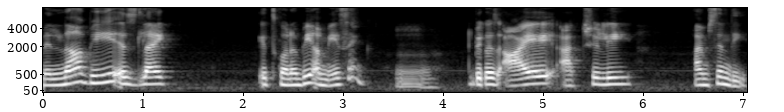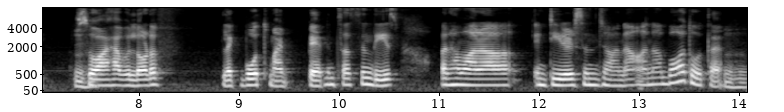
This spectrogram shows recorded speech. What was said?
ملنا بھی is like it's can be amazing because I actually I'm Sindhi so I have a lot of like both my parents are Sindhis اور ہمارا انٹیریئر سندھ جانا آنا بہت ہوتا ہے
